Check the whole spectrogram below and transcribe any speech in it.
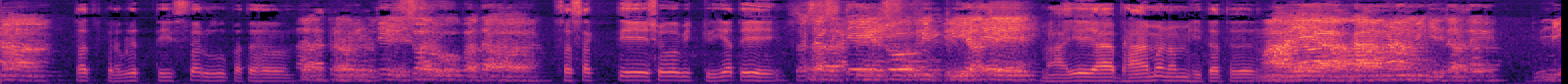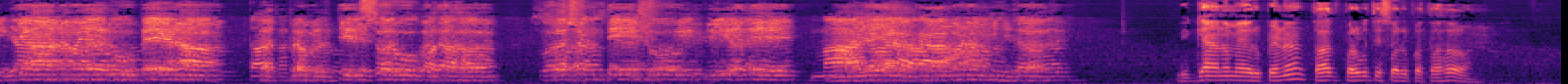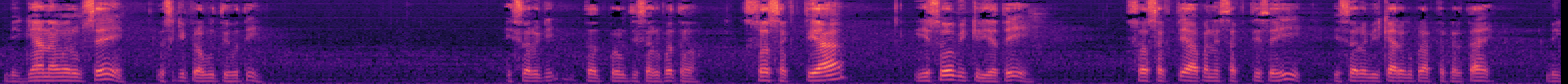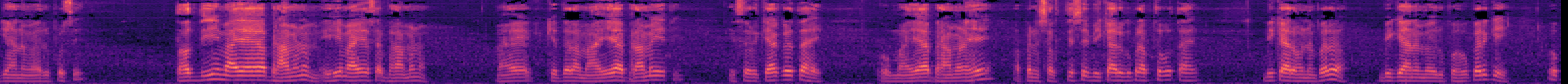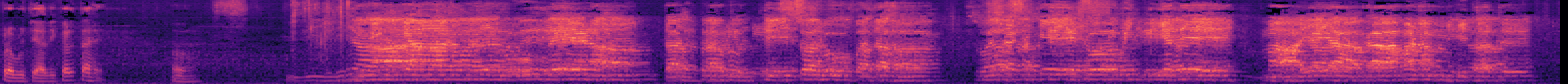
तत्प्रवृत्ति स्वरूपतः सशक्तेशो विक्रियते। मायया भ्रामणं हि तत्। विज्ञानमयरूपेण तत्प्रवृत्तिस्वरूपतः। स्वशक्तेषु विक्रियते। मायया ब्राह्मणम् हि तत्। विज्ञानमय रूपेण तत्प्रवृत्ति स्वरूपतः विज्ञानमय रूप से उसकी प्रवृत्ति होती। ईश्वर की तत्प्रवृत्ति स्वरूपतः स्वशक्तिया ईश्वर विक्रियते। स्वशक्तिया अपने शक्ति से ही ईश्वर विकार को प्राप्त करता है विज्ञानमय रूप से। तद ही माया ब्राह्मणम, यही माया से ब्राह्मण। माया के द्वारा माया भ्रामयती। ईश्वर क्या करता है? वो माया ब्राह्मण है, अपने शक्ति से विकार को प्राप्त होता है। विकार होने पर विज्ञान में रूप होकर के वो प्रवृत्ति आदि करता है।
